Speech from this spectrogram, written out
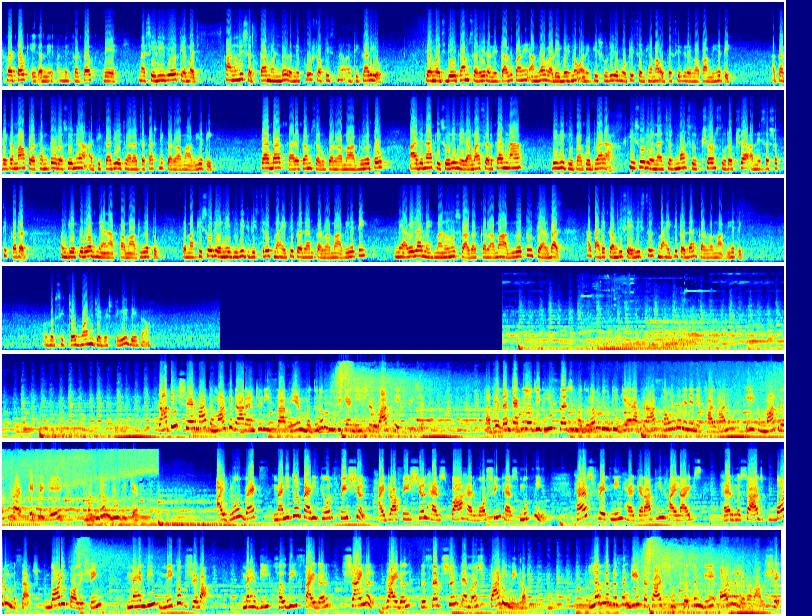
ઘટક એક અને અને ઘટક બે ના સીડીઓ તેમજ કાનૂની સત્તા મંડળ અને પોસ્ટ ઓફિસના અધિકારીઓ તેમજ દેગામ શહેર અને તાલુકાની આંગણવાડી બહેનો અને કિશોરીઓ મોટી સંખ્યામાં ઉપસ્થિત રહેવા પામી હતી. આ કાર્યક્રમમાં પ્રથમ તો રસોઈના અધિકારીઓ દ્વારા ચકાસણી કરવામાં આવી હતી. ત્યારબાદ કાર્યક્રમ શરૂ કરવામાં આવ્યો હતો. આજના કિશોરી મેળામાં સરકારના વિવિધ વિભાગો દ્વારા કિશોરીઓના જન્મ, શિક્ષણ, સુરક્ષા અને સશક્તિકરણ અંગે પૂર્વ જ્ઞાન આપવામાં આવ્યું હતું. તેમાં કિશોરીઓની વિવિધ વિસ્તૃત માહિતી પ્રદાન કરવામાં આવી હતી અને આવેલા મહેમાનોનું સ્વાગત કરવામાં આવ્યું હતું. ત્યારબાદ આ કાર્યક્રમ વિશે વિસ્તૃત માહિતી પ્રદાન કરવામાં આવી હતી. અગરસિંહ ચૌહાણ જેડેશ ટીવી, દેગામ. પ્રાંતિજ શહેરમાં ધમાકેદાર એન્ટ્રીની સાથે મધુરમ બ્યુટી કેરની શરૂઆત થઈ ચૂકી છે. અદ્યતન ટેકનોલોજીથી સજ્જ મધુરમ બ્યુટી કેર આપણા સૌંદર્યને નિખારવાનું એકમાત્ર સ્થળ એટલે કે Madhuram beauty care eyebrow wax, manicure pedicure, facial, hydra facial, hair spa, hair washing, hair smoothening, hair straightening, hair keratin, highlights hair massage body massage body polishing mehndi makeup જેવા મહેંદી હલ્દી સાઇડર શાઇનર bridal reception તેમજ party makeup લગ્ન પ્રસંગે તથા શુભ પ્રસંગે order લેવામાં આવશે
